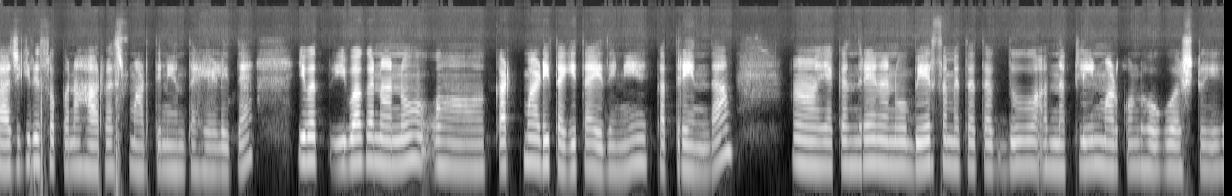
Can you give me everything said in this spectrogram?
ರಾಜಗಿರಿ ಸೊಪ್ಪನ್ನು ಹಾರ್ವೆಸ್ಟ್ ಮಾಡ್ತೀನಿ ಅಂತ ಹೇಳಿದ್ದೆ. ಇವತ್ತು ಇವಾಗ ನಾನು ಕಟ್ ಮಾಡಿ ತೆಗಿತಾ ಇದ್ದೀನಿ ಕತ್ತರಿಯಿಂದ ಯಾಕಂದರೆ ನಾನು ಬೇರು ಸಮೇತ ತೆಗೆದು ಅದನ್ನ ಕ್ಲೀನ್ ಮಾಡ್ಕೊಂಡು ಹೋಗುವಷ್ಟು ಈಗ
